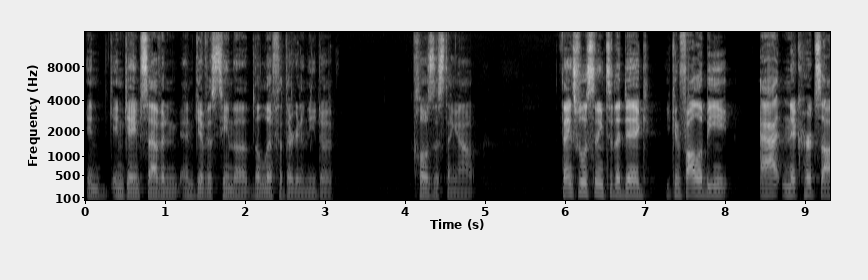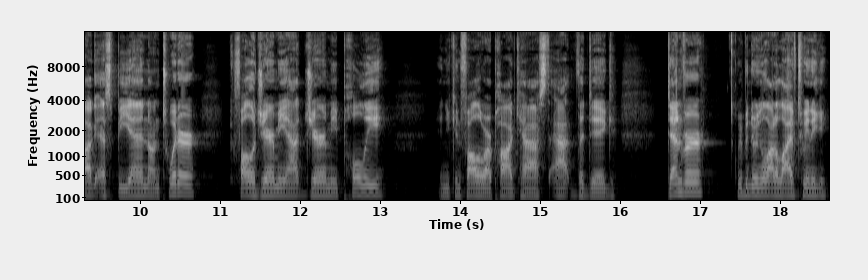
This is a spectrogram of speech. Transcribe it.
in in Game Seven and give this team the the lift that they're going to need to close this thing out. Thanks for listening to the dig. You can follow me at Nick Herzog SBN on Twitter. Follow Jeremy at Jeremy Pulley, and you can follow our podcast at the Dig Denver. We've been doing a lot of live tweeting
